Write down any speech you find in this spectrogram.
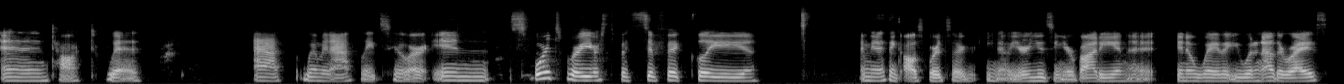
and talked with ath- women athletes who are in sports where you're specifically I mean, I think all sports are, you know, you're using your body in a in a way that you wouldn't otherwise.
